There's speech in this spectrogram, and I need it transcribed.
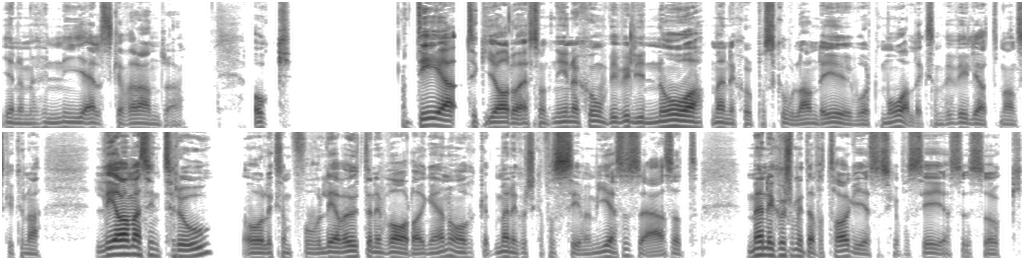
genom hur ni älskar varandra. Och det tycker jag då, eftersom att ny generation, vi vill ju nå människor på skolan, det är ju vårt mål. Liksom. Vi vill ju att man ska kunna leva med sin tro och liksom få leva ut den i vardagen och att människor ska få se vem Jesus är. Så att människor som inte har fått tag i Jesus ska få se Jesus. Och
